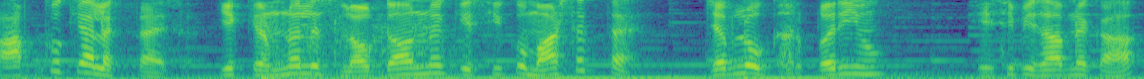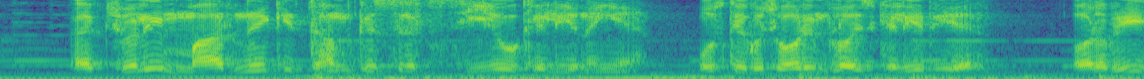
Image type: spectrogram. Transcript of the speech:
आपको क्या लगता है सर ये क्रिमिनल इस लॉकडाउन में किसी को मार सकता है जब लोग घर पर ही हों? एसीपी साहब ने कहा एक्चुअली मारने की धमकी सिर्फ़ सीईओ के लिए नहीं है उसके कुछ और एम्प्लॉयज़ के लिए भी है। और अभी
